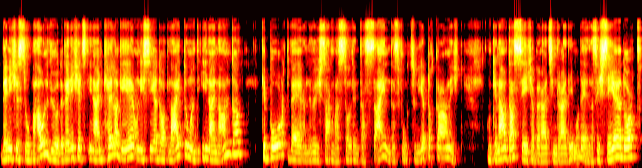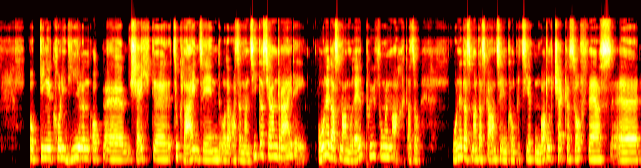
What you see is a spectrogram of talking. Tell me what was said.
wenn ich es so bauen würde, wenn ich jetzt in einen Keller gehe und ich sehe dort Leitungen, ineinander gebohrt wären, dann würde ich sagen, was soll denn das sein? Das funktioniert doch gar nicht. Und genau das sehe ich ja bereits im 3D-Modell. Also ich sehe ja dort, ob Dinge kollidieren, ob äh, Schächte zu klein sind oder also man sieht das ja in 3D, ohne dass man Modellprüfungen macht, also ohne dass man das Ganze in komplizierten Model-Checker-Softwares äh,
